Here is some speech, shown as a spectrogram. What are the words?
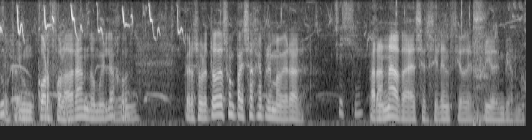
Y un corzo ladrando muy lejos. Pero sobre todo es un paisaje primaveral. Sí, sí. Para nada es el silencio del frío de invierno.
